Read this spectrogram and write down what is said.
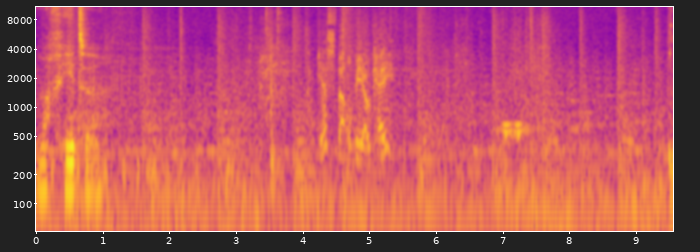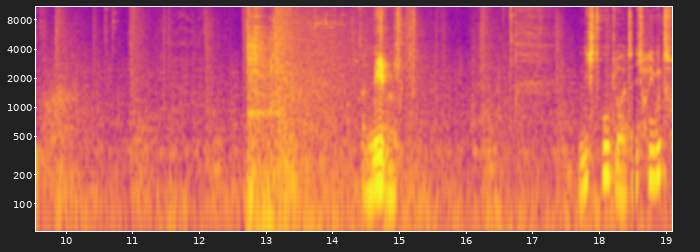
Machete. Guess that'll be okay. Daneben. Nicht gut, Leute. Nicht gut.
